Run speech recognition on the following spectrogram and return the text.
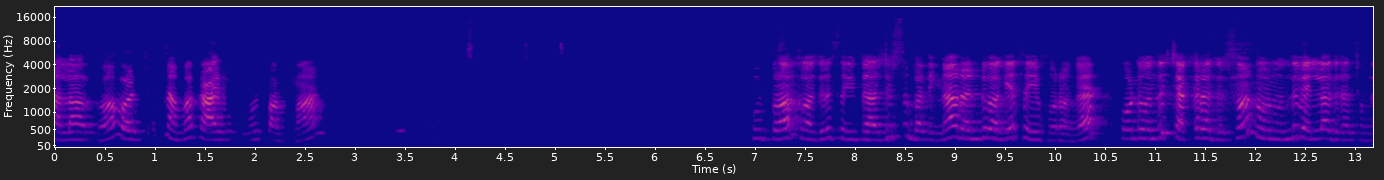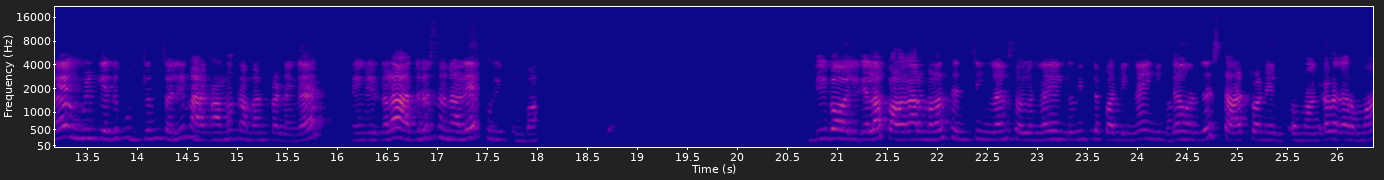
நல்லா இருக்கும். வடிச்சுட்டு நம்ம காய வைக்கும்போது பார்க்கலாம். சூப்பரா இருக்கும் அதிரசம் இந்த அதிரசம் பாத்தீங்கன்னா ரெண்டு வகையா செய்ய போறாங்க. ஒண்ணு வந்து சக்கரை அதிரசம் இன்னொன்னு வந்து வெள்ளை அதிரசங்க. உங்களுக்கு எது பிடிக்கும்னு சொல்லி மறக்காம கமெண்ட் பண்ணுங்க. எங்களுக்கெல்லாம் அதிரசம்னாலே பிடிக்கும்பா தீபாவளிக்கெல்லாம் பலகாரம் எல்லாம் செஞ்சீங்களான்னு சொல்லுங்க. எங்க வீட்டுல பாத்தீங்கன்னா இன்னைக்குதான் வந்து ஸ்டார்ட் பண்ணிருக்கோம் மங்களகரமா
